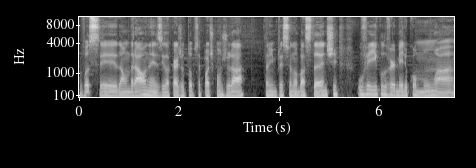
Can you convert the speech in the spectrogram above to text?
você dá um draw, né? Exila card do topo, você pode conjurar. Também impressionou bastante. O veículo vermelho comum, a,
